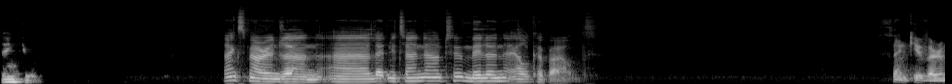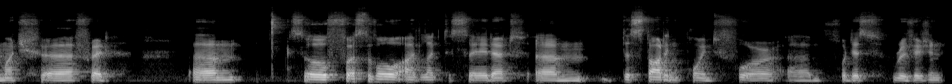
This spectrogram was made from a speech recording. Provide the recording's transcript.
Thank you. Thanks, Marianne. Uh, let me turn now to Milan Elkerbout. Thank you very much, uh, Fred. Um, so first of all, I'd like to say that um, the starting point for um, for this revision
